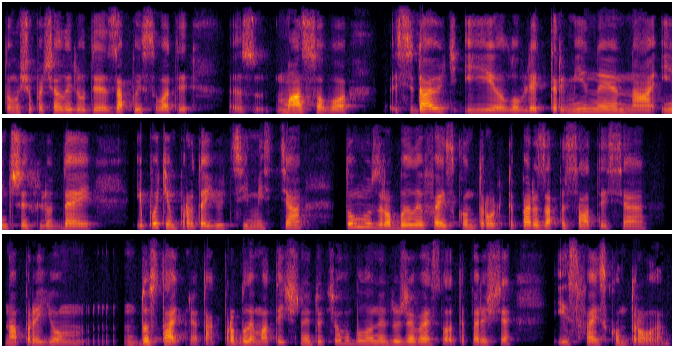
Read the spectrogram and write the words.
тому що почали люди записувати масово, сідають і ловлять терміни на інших людей, і потім продають ці місця. Тому зробили фейс-контроль. Тепер записатися на прийом достатньо так проблематично, і до цього було не дуже весело. Тепер ще із фейс-контролем.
